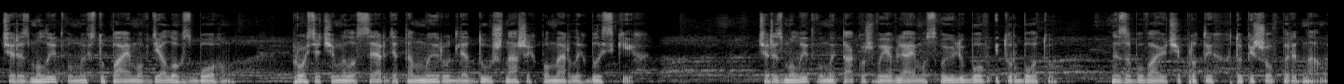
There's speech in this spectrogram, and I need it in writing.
Через молитву ми вступаємо в діалог з Богом, просячи милосердя та миру для душ наших померлих близьких. Через молитву ми також виявляємо свою любов і турботу, не забуваючи про тих, хто пішов перед нами.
